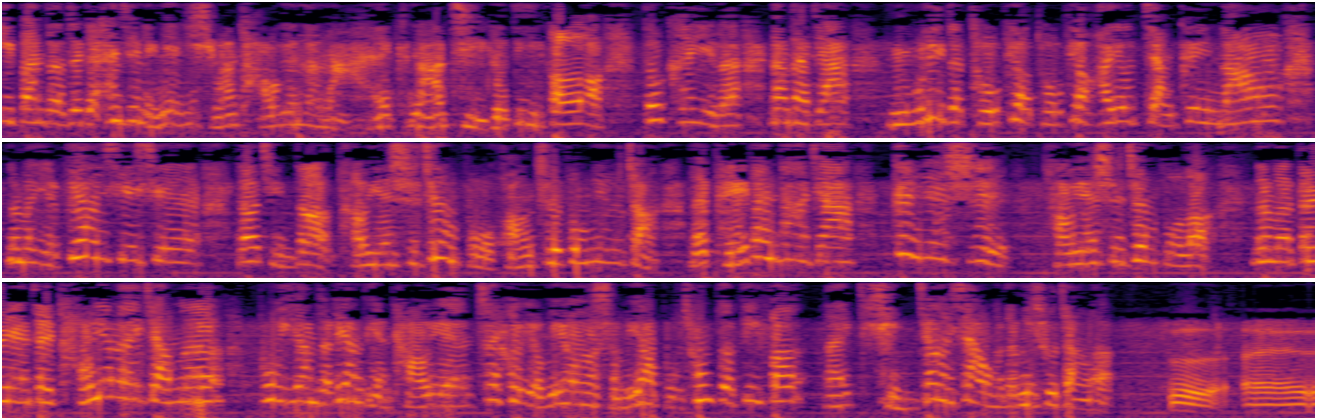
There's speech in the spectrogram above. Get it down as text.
一般的这个案件里面，你喜欢桃园的哪哪几个地方哦？都可以来让大家努力的投票投票，还有奖可以拿哦。那么也非常谢谢邀请到桃园市政府黄之锋秘书长来陪伴大家，更认识。桃园市政府了，那么当然在桃园来讲呢，不一样的亮点。桃园最后有没有什么要补充的地方？来请教一下我们的秘书长了。是，呃，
